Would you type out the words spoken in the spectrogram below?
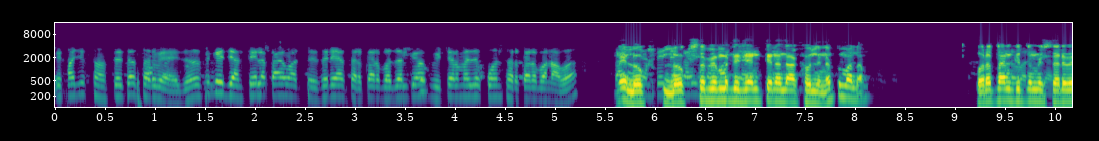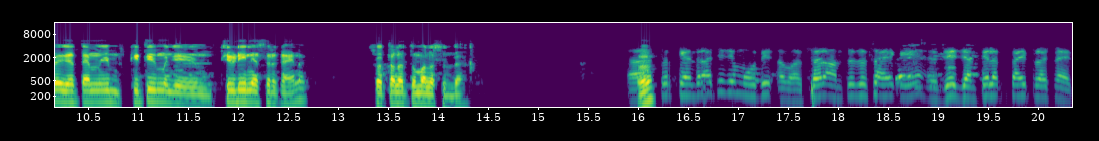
एक सामाजिक संस्थेचा सर्वे आहे जसं की जनतेला काय वाटतंय सर या सरकारबद्दल किंवा फ्युचरमध्ये कोण सरकार बनावं नाही लोक काही लोकसभेमध्ये समस्या आहेत. जनतेनं दाखवले ना तुम्हाला परत आणखी बरोबर तुम्ही आहे. सर्वे घेताय म्हणजे किती म्हणजे चिडीनेसारखं आहे ना स्वतःला तुम्हाला सुद्धा? सर केंद्राचे जे मोदी सर आमचं जसं आहे की जे जनतेला काही प्रश्न आहेत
